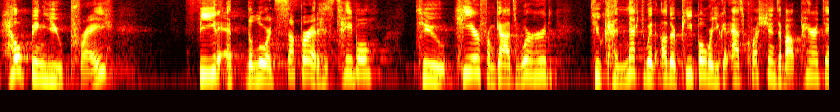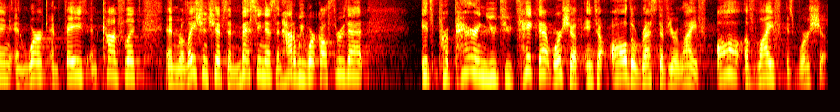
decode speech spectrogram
helping you pray feed at the Lord's Supper at his table, to hear from God's word, to connect with other people where you can ask questions about parenting and work and faith and conflict and relationships and messiness and how do we work all through that. It's preparing you to take that worship into all the rest of your life. All of life is worship.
